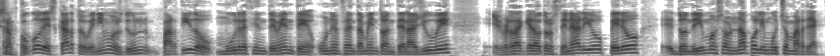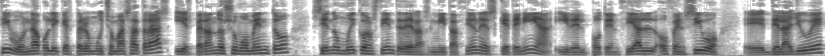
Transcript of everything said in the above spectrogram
tampoco descarto, venimos de un partido muy recientemente, un enfrentamiento ante la Juve. Es verdad que era otro escenario, pero eh, donde vimos a un Napoli mucho más reactivo, un Napoli que esperó mucho más atrás y esperando su momento, siendo muy consciente de las limitaciones que tenía y del potencial ofensivo eh, de la Juve,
